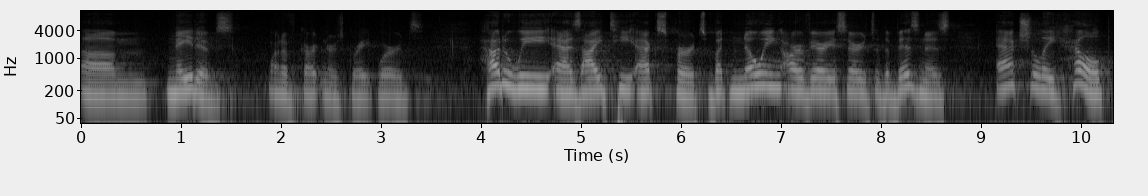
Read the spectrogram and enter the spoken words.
um, natives, one of Gartner's great words, how do we, as IT experts, but knowing our various areas of the business, actually help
